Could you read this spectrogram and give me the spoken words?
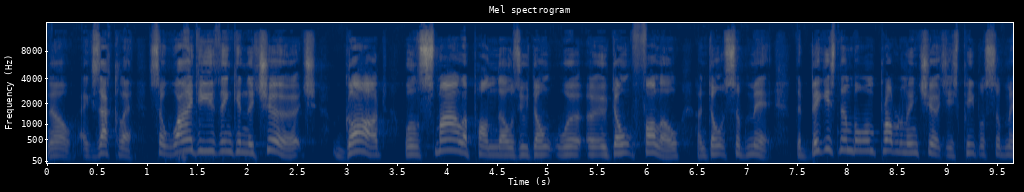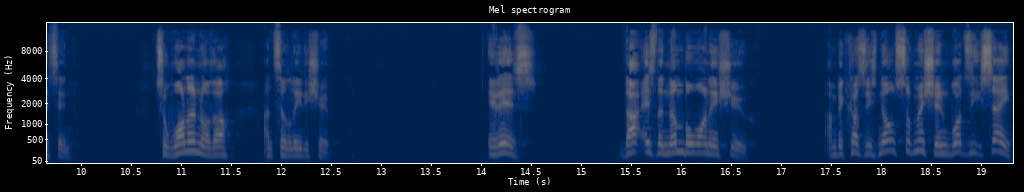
No, exactly. So why do you think in the church God will smile upon those who don't work, uh, who don't follow and don't submit? The biggest number one problem in church is people submitting to one another and to leadership. It is. That is the number one issue. And because there's no submission, what does he say?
